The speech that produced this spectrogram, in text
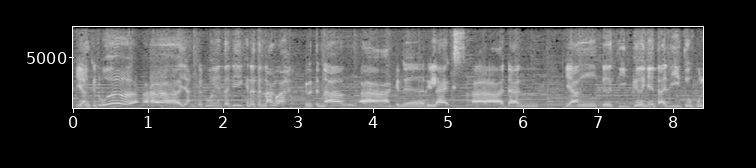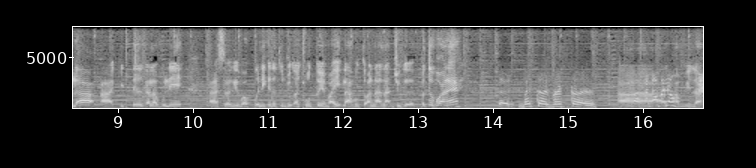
yang kedua, uh, yang kedua yang tadi kena tenang lah, kena tenang, uh, kena relax uh, dan yang ketiganya tadi tu pula uh, kita kalau boleh uh, sebagai bapa ni kena tunjukkan contoh yang baik lah untuk anak-anak juga. Betul puan eh? Betul betul betul Ah. Alhamdulillah.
